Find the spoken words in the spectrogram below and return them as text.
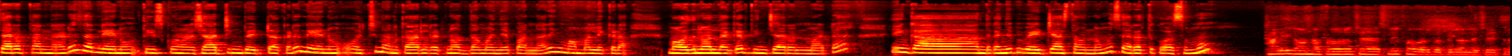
శరత్ అన్నాడు సరే నేను తీసుకో ఛార్జింగ్ పెట్టు అక్కడ. నేను వచ్చి మన కార్లో రిటర్న్ వద్దామని చెప్పి అన్నారు. ఇంక మమ్మల్ని ఇక్కడ మా వదిన వాళ్ళ దగ్గర దించారనమాట ఇంకా అందుకని చెప్పి వెయిట్ చేస్తూ ఉన్నాము శరత్ కోసము. ఖాళీగా ఉన్నప్పుడు స్లీప్ ఓవర్ చైత్ర?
